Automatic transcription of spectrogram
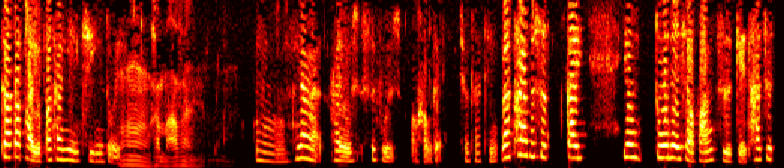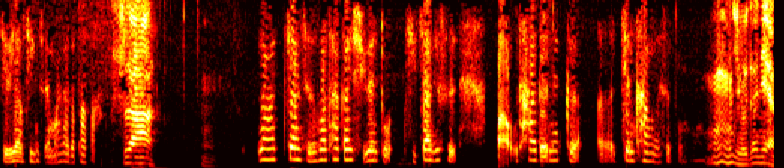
他爸爸有帮他念经，对。嗯，很麻烦。嗯，那还有师傅哦，好的，叫他听。那他就是该用多那小房子给他自己的要精神吗？他的爸爸。是啊，嗯，那这样子的话，他该许愿多几张，就是保他的那个呃健康了，是不。嗯，有的念，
